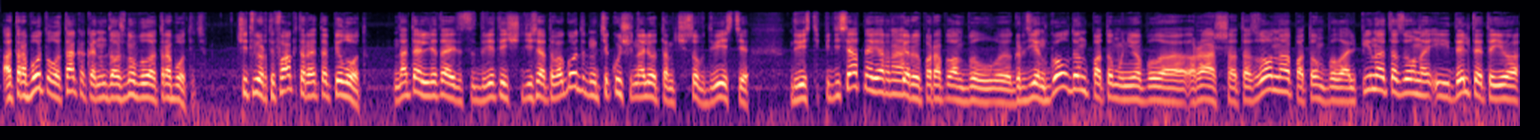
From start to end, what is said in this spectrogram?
отработало так, как оно должно было отработать. Четвертый фактор – это пилот. Наталья летает с 2010 года, на текущий налет там часов 200-250, наверное. Первый параплан был Gradient Golden, потом у нее была Rush от Озона, потом была Альпина от Озона, и Дельта – это ее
